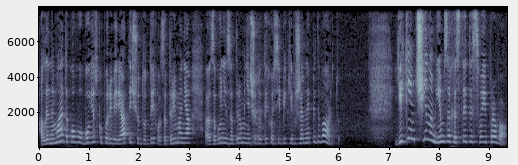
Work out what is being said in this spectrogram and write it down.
Але немає такого обов'язку перевіряти щодо тих затримання, е, законні затримання щодо тих осіб, які вже не під вартою. Яким чином їм захистити свої права?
